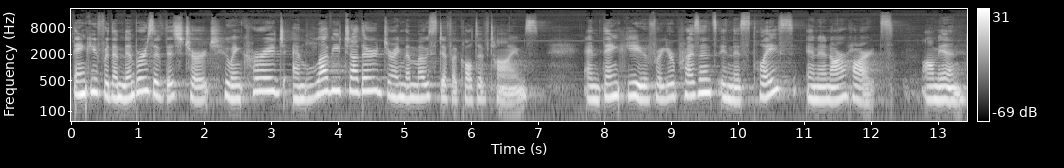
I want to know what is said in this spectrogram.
Thank you for the members of this church who encourage and love each other during the most difficult of times. And thank you for your presence in this place and in our hearts. Amen.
